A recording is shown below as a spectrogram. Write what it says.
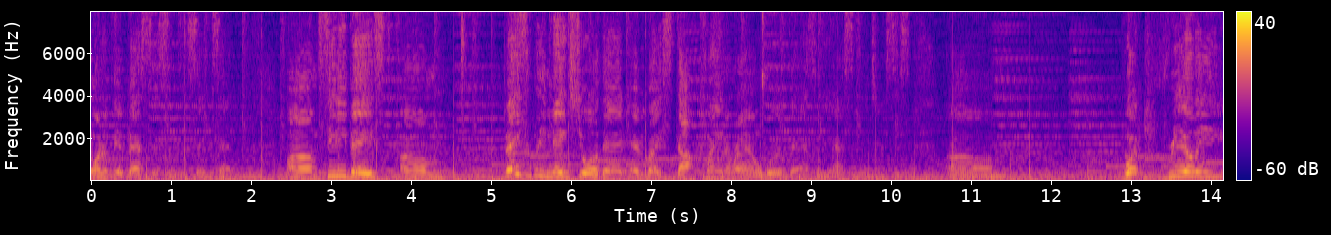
one of their best systems, the Sega Saturn. Um, CD based, um, basically made sure that everybody stopped playing around with the SNES and the Genesis. Um, what really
